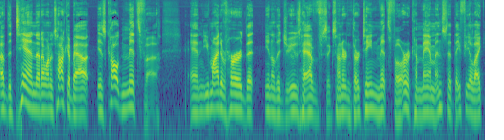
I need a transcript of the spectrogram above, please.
of the 10 that I want to talk about is called mitzvah. And you might have heard that, you know, the Jews have 613 mitzvah or commandments that they feel like.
